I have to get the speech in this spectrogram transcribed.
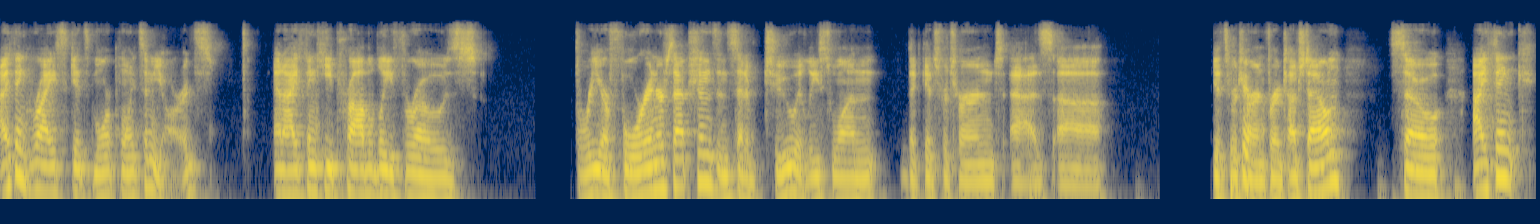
I think Rice gets more points and yards. And I think he probably throws three or four interceptions instead of two, at least one that gets returned as uh gets returned for a touchdown. So I think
